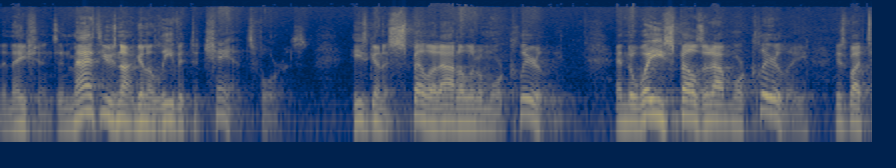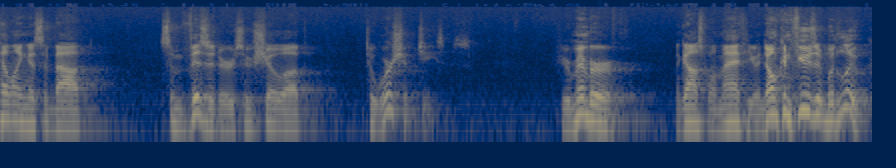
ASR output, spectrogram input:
the nations. And Matthew's not going to leave it to chance for us, he's going to spell it out a little more clearly. And the way he spells it out more clearly is by telling us about some visitors who show up to worship Jesus. If you remember the Gospel of Matthew, and don't confuse it with Luke,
